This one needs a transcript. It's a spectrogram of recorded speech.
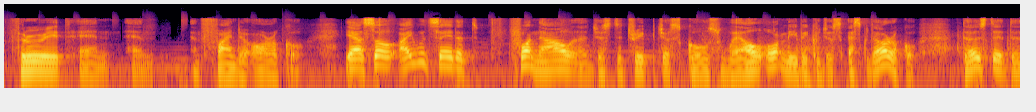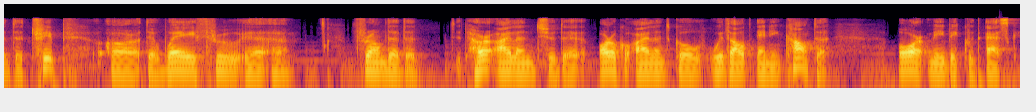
through it and and and find the oracle. Yeah, so I would say that for now, uh, just the trip just goes well, or maybe I could just ask the oracle. Does the the, the trip or the way through uh, uh, from the, the her island to the oracle island go without any encounter? Or maybe I could ask,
